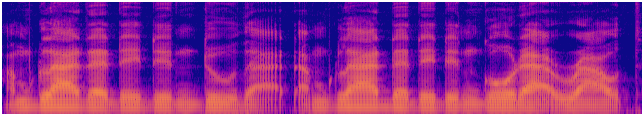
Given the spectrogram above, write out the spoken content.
I'm glad that they didn't do that. I'm glad that they didn't go that route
